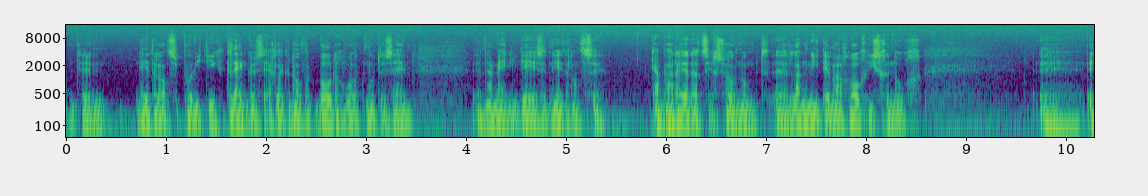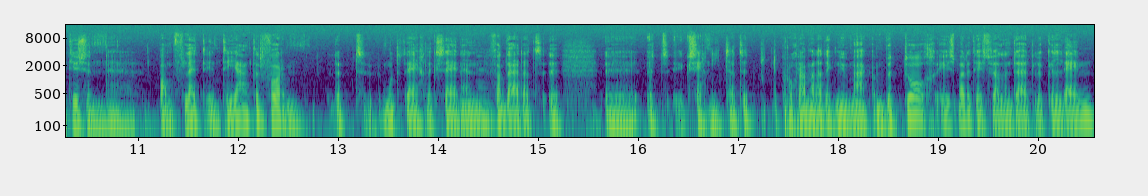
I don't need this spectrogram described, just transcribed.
de Nederlandse politieke kleinkunst... eigenlijk een overbodig woord moeten zijn. naar mijn idee is het Nederlandse cabaret, dat zich zo noemt... lang niet demagogisch genoeg. het is een pamflet in theatervorm dat moet het eigenlijk zijn. En vandaar dat uh, uh, het, ik zeg niet dat het, het, programma dat ik nu maak een betoog is... maar het heeft wel een duidelijke lijn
